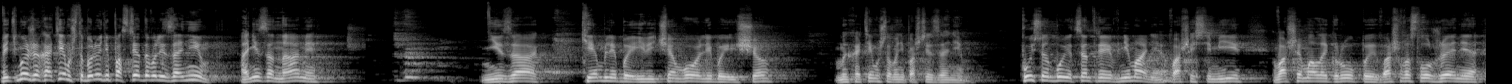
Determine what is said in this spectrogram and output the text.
Ведь мы же хотим, чтобы люди последовали за Ним, а не за нами, не за кем-либо или чем-либо еще. Мы хотим, чтобы они пошли за Ним. Пусть Он будет в центре внимания вашей семьи, вашей малой группы, вашего служения.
